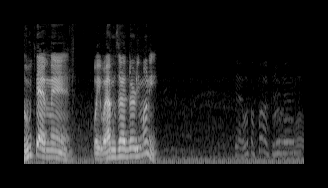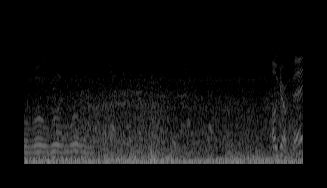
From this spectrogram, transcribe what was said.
Loot that man. Wait, what happens to that dirty money? Oh, you're a fed?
